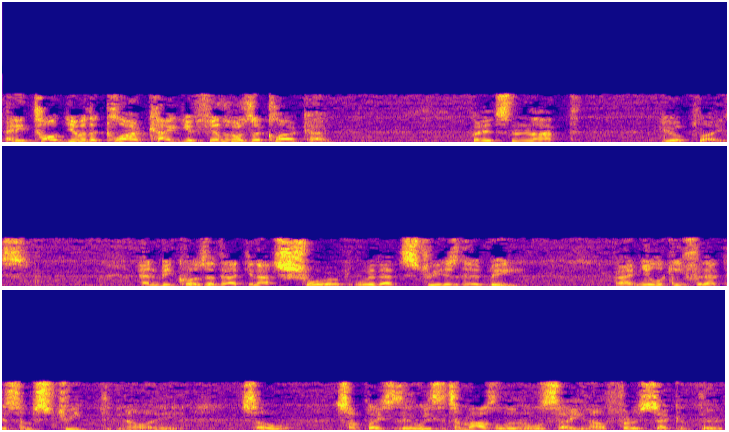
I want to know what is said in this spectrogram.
And he told you with a klarkeit, you feel it was a klarkeit. But it's not your place and because of that, you're not sure where that street is going to be, right? And you're looking for that. There's some street, you know. Eh, so some places, at least it's a mazel that will say, you know, first, second, third.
